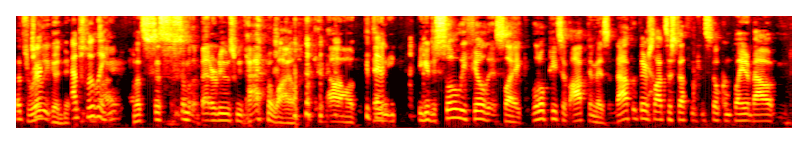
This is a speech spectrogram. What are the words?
That's really sure. good news. Absolutely. Right? That's just some of the better news we've had in a while. uh, and you can just slowly feel this like little piece of optimism. Not that there's lots of stuff we can still complain about and,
